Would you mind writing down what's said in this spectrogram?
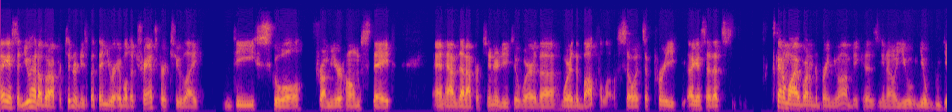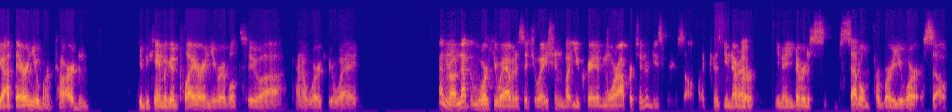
like i said you had other opportunities but then you were able to transfer to like the school from your home state and have that opportunity to wear the wear the buffalo so it's a pretty like i said that's that's kind of why i wanted to bring you on because you know you you, you got there and you worked hard and you became a good player and you were able to uh, kind of work your way i don't know not work your way out of a situation but you created more opportunities for yourself like because you never Right. you know you never just settled for where you were so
